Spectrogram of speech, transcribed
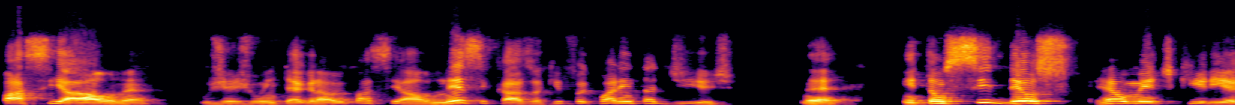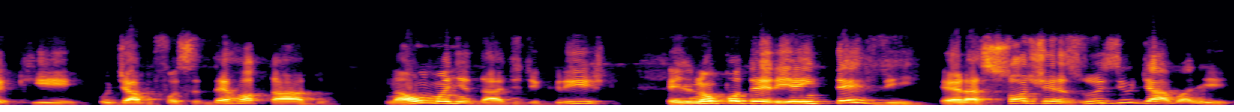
parcial, né? O jejum integral e parcial. Nesse caso aqui foi 40 dias. Né? Então, se Deus realmente queria que o diabo fosse derrotado na humanidade de Cristo, ele não poderia intervir. Era só Jesus e o diabo ali.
